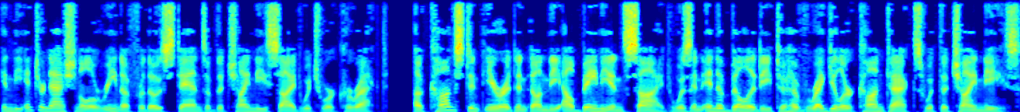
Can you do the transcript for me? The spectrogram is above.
in the international arena for those stands of the Chinese side which were correct. A constant irritant on the Albanian side was an inability to have regular contacts with the Chinese.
